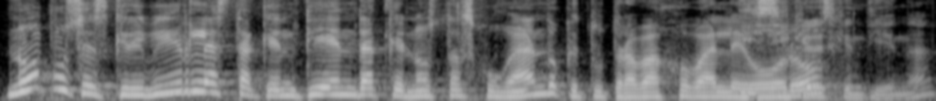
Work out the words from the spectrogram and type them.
No, pues escribirle hasta que entienda que no estás jugando, que tu trabajo vale ¿Y si crees que entienda?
